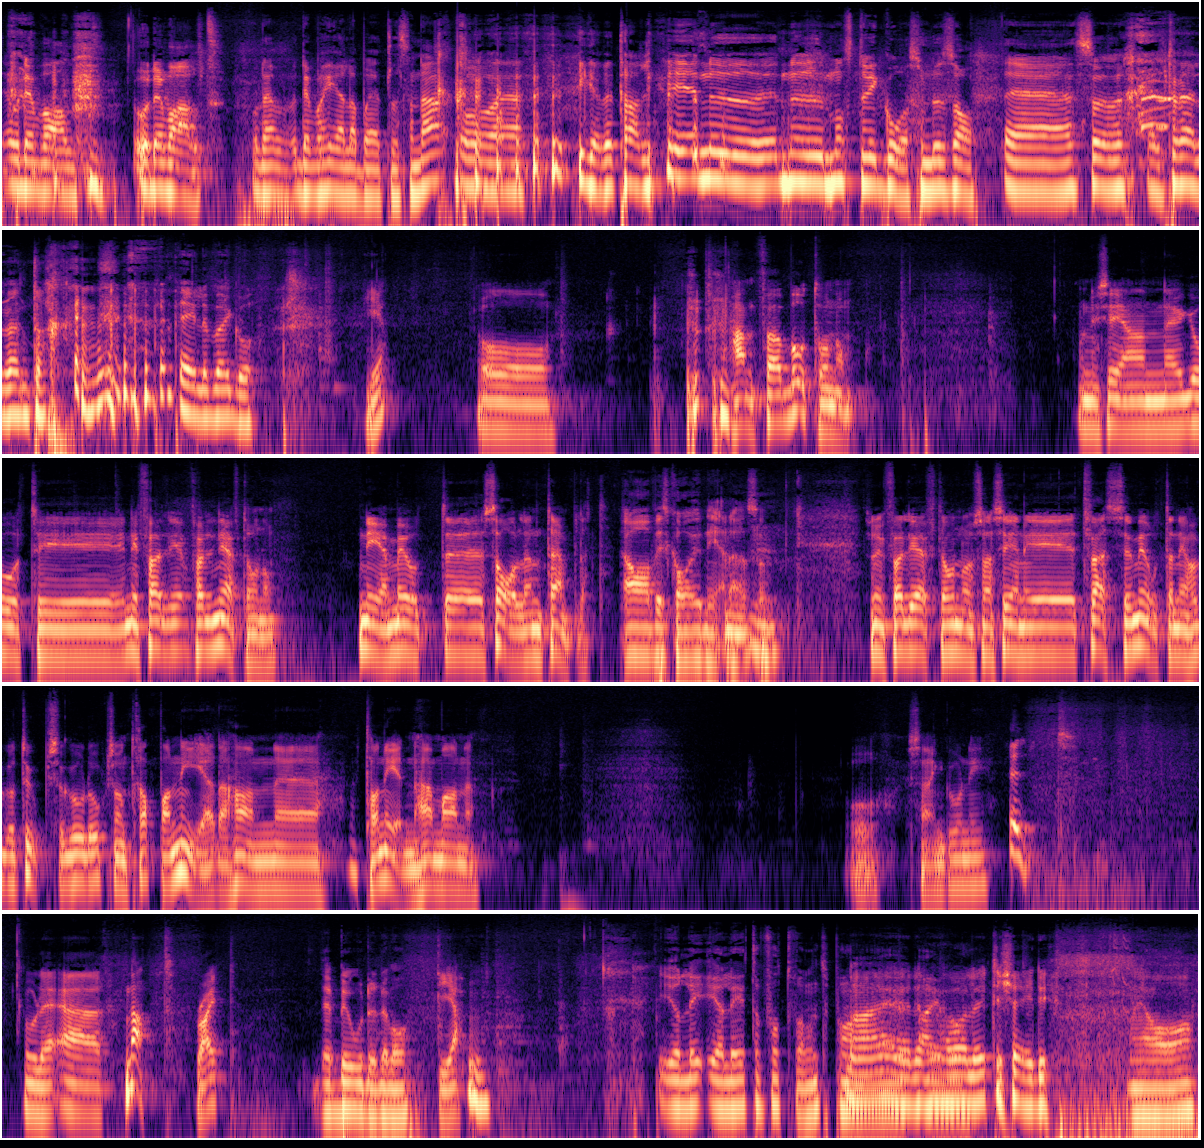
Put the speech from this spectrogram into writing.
och det var allt. Och det var allt. Och det, det var hela berättelsen där. Och, eh, Inga detaljer. eh, nu, nu måste vi gå som du sa. Eh, så Eltorell väntar. Eile börjar gå. Ja. Och han för bort honom. Och ni ser han eh, gå till, ni följer, följer ni efter honom? Ner mot eh, salen, templet. Ja, vi ska ju ner där så. Så ni följer efter honom. Sen ser ni tvärs emot där ni har gått upp så går det också en trappa ner där han eh, tar ner den här mannen. Och sen går ni ut. Och det är natt, right? Det borde det vara. Ja. Jag, li- jag litar fortfarande inte på honom. Nej, det var lite shady. Ja.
